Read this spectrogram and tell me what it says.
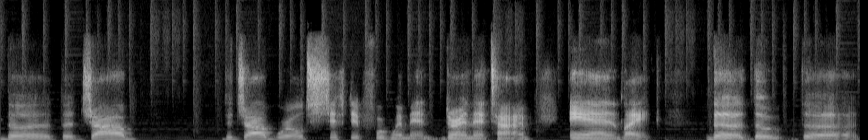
the the job the job world shifted for women during that time. And like the the the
